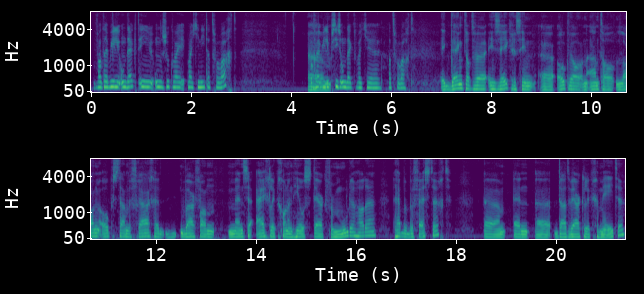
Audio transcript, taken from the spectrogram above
wat hebben jullie ontdekt in jullie onderzoek waar je, wat je niet had verwacht? Of hebben jullie precies ontdekt wat je had verwacht? Ik denk dat we in zekere zin uh, ook wel een aantal lang openstaande vragen... waarvan mensen eigenlijk gewoon een heel sterk vermoeden hadden... hebben bevestigd um, en uh, daadwerkelijk gemeten.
